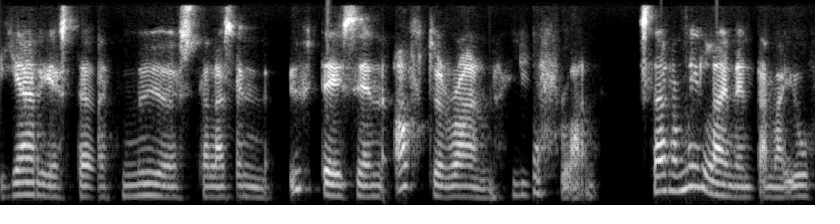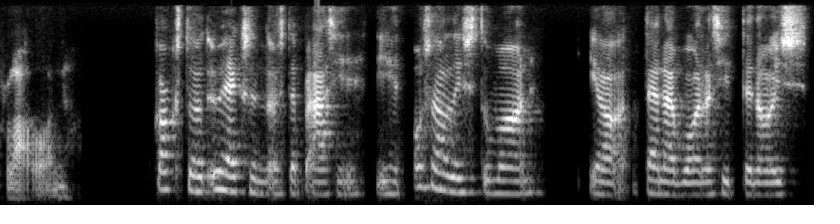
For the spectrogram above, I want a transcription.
järjestävät myös tällaisen yhteisen After Run-juhlan. Sara, millainen tämä juhla on? 2019 pääsin siihen osallistumaan ja tänä vuonna sitten olisi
